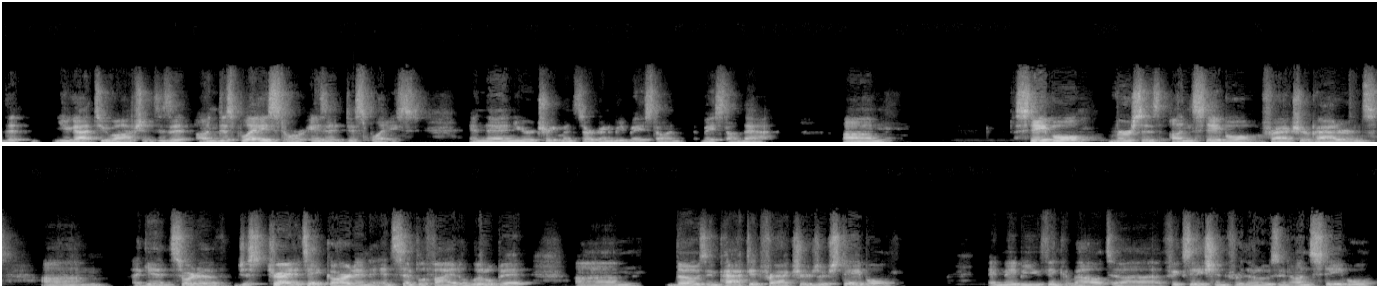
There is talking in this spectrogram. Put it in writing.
that you got two options. Is it undisplaced or is it displaced? And then your treatments are going to be based on based on that. Um, stable versus unstable fracture patterns. Um, again sort of just trying to take garden and simplify it a little bit. Um, those impacted fractures are stable. And maybe you think about uh, fixation for those in unstable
